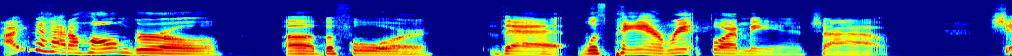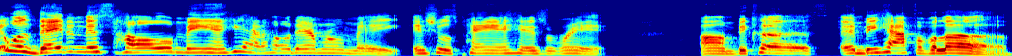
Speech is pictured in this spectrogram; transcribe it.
I even had a homegirl uh before that was paying rent for a man, child. She was dating this whole man. He had a whole damn roommate, and she was paying his rent, um, because in behalf of a love.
